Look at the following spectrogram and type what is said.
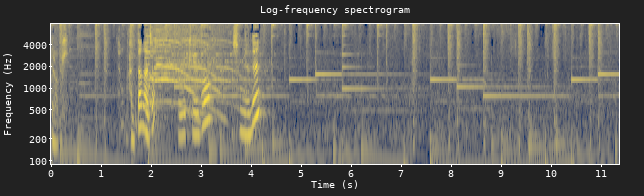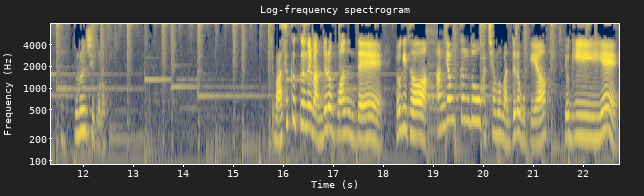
이렇게 간단하죠? 이렇게 해서 하시면은 이런 식으로. 마스크 끈을 만들어 보았는데 여기서 안경끈도 같이 한번 만들어 볼게요. 여기에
